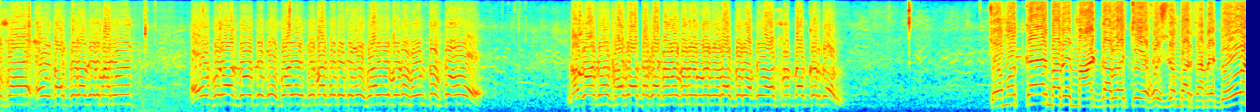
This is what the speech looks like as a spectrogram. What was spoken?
আসা এই ভাগ্যরাজের মালিক। এই গুড়ার দৌড় থেকে স্বরের ক্যাপাসিটি থেকে স্বরের প্রতি সন্তুষ্ট হয়ে নগদ এক হাজার টাকা দিয়ে অভিনন্দন জানাচ্ছেন। আপনি আশীর্বাদ করবেন। চমৎকার ভাবে মাঠ দাঁড়াচ্ছে একুশ নম্বর সামের দৌড়।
